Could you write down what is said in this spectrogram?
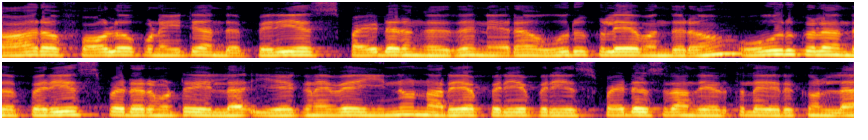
காரை ஃபாலோ பண்ணிட்டு அந்த பெரிய ஸ்பைடருங்கிறது நேரா ஊருக்குள்ளே வந்துடும் ஊருக்குள்ள அந்த பெரிய ஸ்பைடர் மட்டும் இல்ல ஏற்கனவே இன்னும் நிறைய பெரிய பெரிய ஸ்பைடர்ஸ்லாம் அந்த இடத்துல இருக்கும்ல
